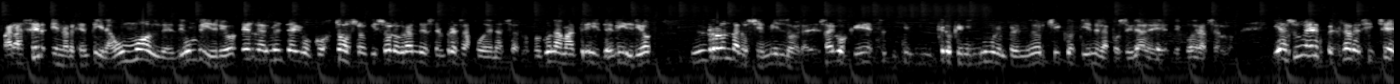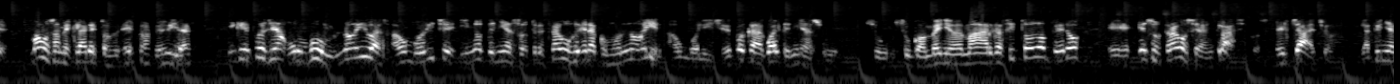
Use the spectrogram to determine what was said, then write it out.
Para hacer en Argentina un molde de un vidrio es realmente algo costoso que solo grandes empresas pueden hacerlo, porque una matriz de vidrio ronda los 100 mil dólares, algo que es- creo que ningún emprendedor chico tiene la posibilidad de, de poder hacerlo. Y a su vez pensar, decir, che, vamos a mezclar estos, estas bebidas y que después sea un boom. No ibas a un boliche y no tenías esos tres tragos, era como no ir a un boliche. Después cada cual tenía su, su, su convenio de marcas y todo, pero eh, esos tragos eran clásicos. El chacho, la piña,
